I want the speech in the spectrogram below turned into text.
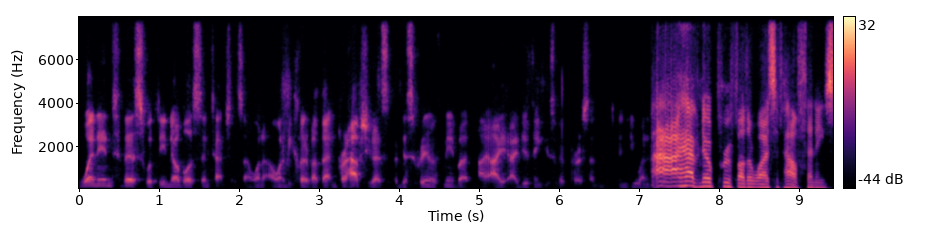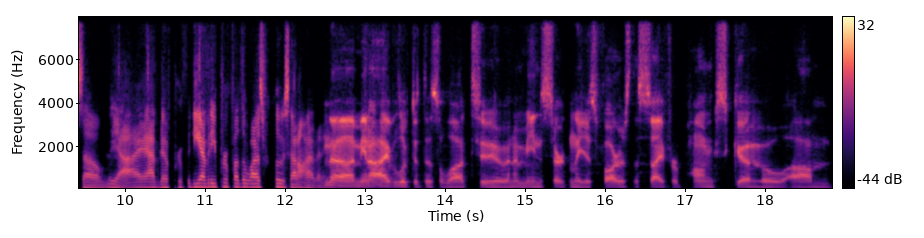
went into this with the noblest intentions. I want to I want to be clear about that. And perhaps you guys disagree with me, but I I, I do think he's a good person. And he went. I have no proof otherwise of Hal Finney. So yeah, I have no proof. Do you have any proof otherwise, Recluse? I don't have any. No, I mean I've looked at this a lot too, and I mean certainly as far as the cypherpunks go, um,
